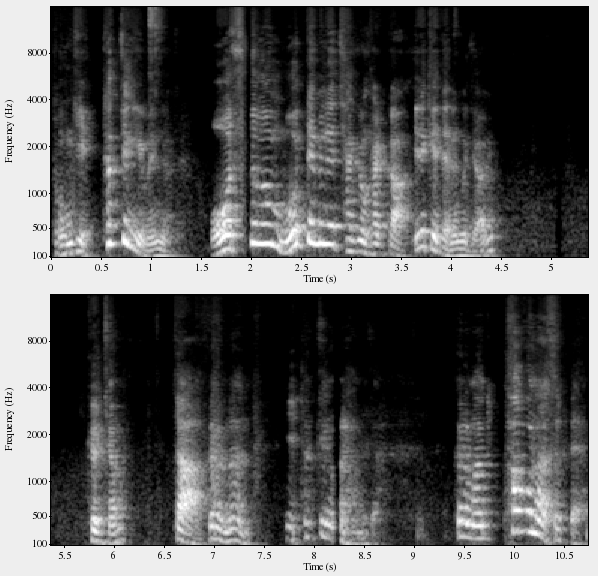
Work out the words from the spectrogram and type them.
동기 특징이 뭐냐? 오성은 무엇 때문에 작용할까? 이렇게 되는 거죠. 그렇죠 자 그러면 이 특징을 합니다 그러면 타고났을 때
